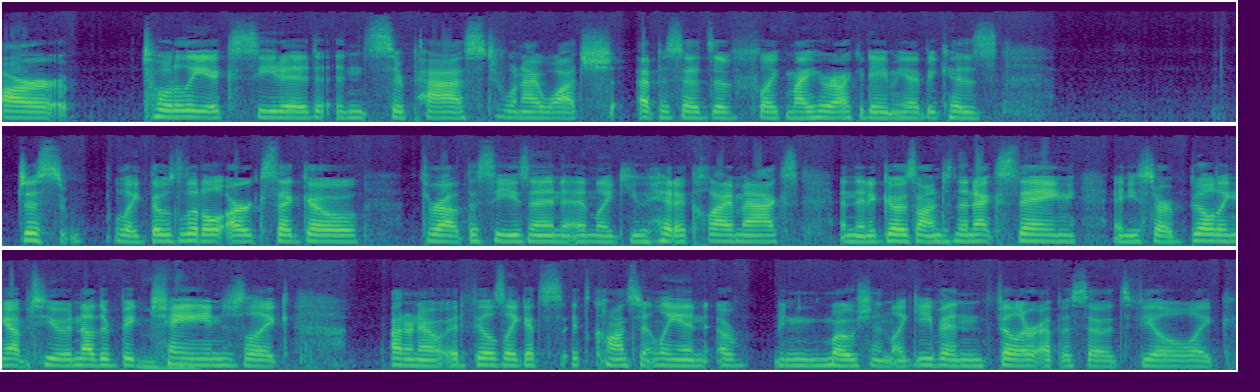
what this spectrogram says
are totally exceeded and surpassed when I watch episodes of like My Hero Academia because just like those little arcs that go throughout the season and like you hit a climax and then it goes on to the next thing and you start building up to another big mm-hmm. change like I don't know it feels like it's it's constantly in a, in motion like even filler episodes feel like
